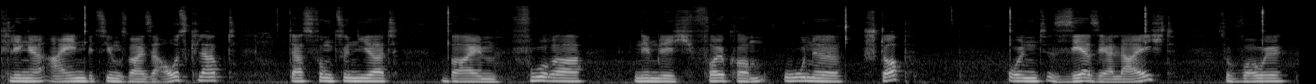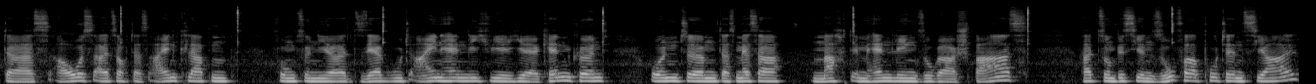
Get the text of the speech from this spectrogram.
Klinge ein- bzw. ausklappt. Das funktioniert beim Fuhrer nämlich vollkommen ohne Stopp und sehr, sehr leicht. Sowohl das Aus- als auch das Einklappen funktioniert sehr gut einhändig, wie ihr hier erkennen könnt. Und ähm, das Messer macht im Handling sogar Spaß, hat so ein bisschen Sofa-Potenzial.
